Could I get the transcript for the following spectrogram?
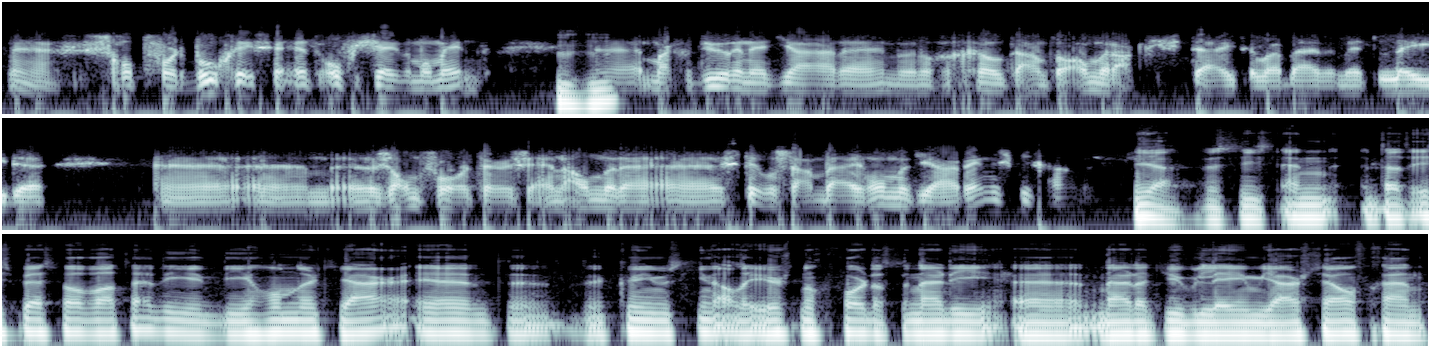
nou schot voor de boeg is, het officiële moment. Mm -hmm. maar gedurende het jaar hebben we nog een groot aantal andere activiteiten waarbij we met leden, uh, zandvoorters en anderen stilstaan bij 100 jaar renningsbrigade. Ja, precies. En dat is best wel wat, hè? Die, die 100 jaar. de, kun je misschien allereerst nog voordat we naar, die, naar dat jubileumjaar zelf gaan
